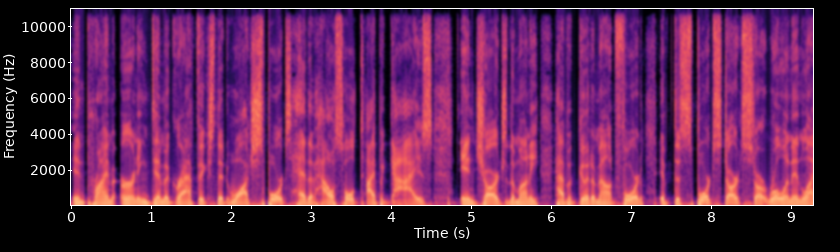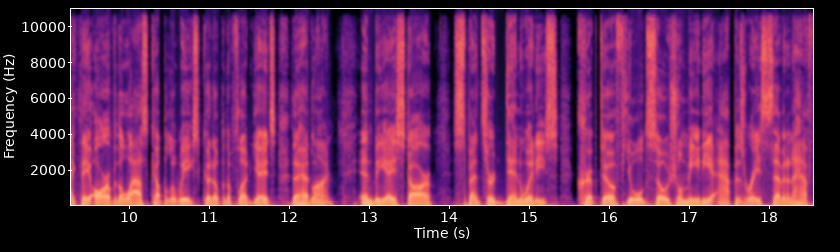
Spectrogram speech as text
in prime earning demographics that watch sports, head of household type of guys in charge of the money, have a good amount for it. If the sports starts start rolling in like they are over the last couple of weeks, could open the floodgates. The headline NBA star Spencer Dinwiddie's crypto fueled social media app has raised $7.5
